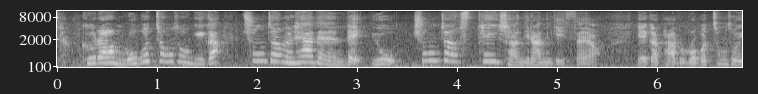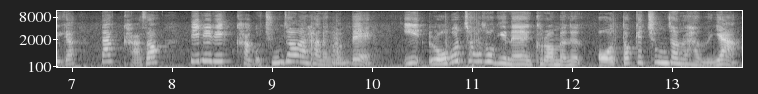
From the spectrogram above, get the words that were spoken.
자, 그럼 로봇 청소기가 충전을 해야 되는데 요 충전 스테이션이라는 게 있어요. 얘가 바로 로봇 청소기가 딱 가서 띠리릭 하고 충전을 하는 건데 이 로봇 청소기는 그러면은 어떻게 충전을 하느냐?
